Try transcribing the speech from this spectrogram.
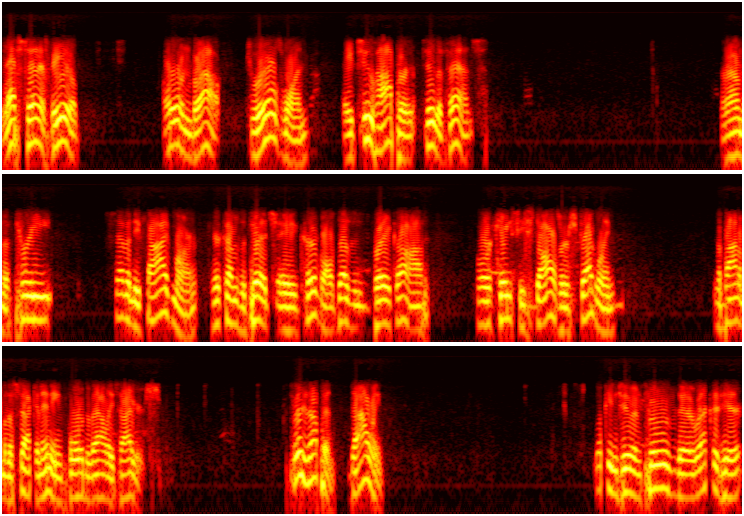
Left center field. Owen Brock drills one, a two hopper to the fence. Around the 375 mark, here comes the pitch. A curveball doesn't break off for Casey Stalzer, struggling in the bottom of the second inning for the Valley Tigers. Three nothing. Dowling looking to improve their record here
